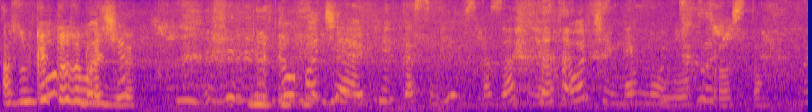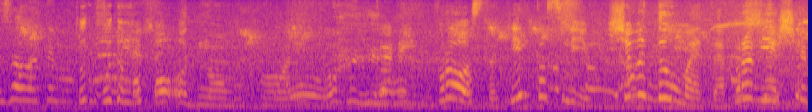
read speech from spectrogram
А сумки хто забере? Хто хоче кілька слів сказати, як творчий монолог просто. Тут будемо по одному говорити. Просто кілька слів. Що ви думаєте про вірші?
